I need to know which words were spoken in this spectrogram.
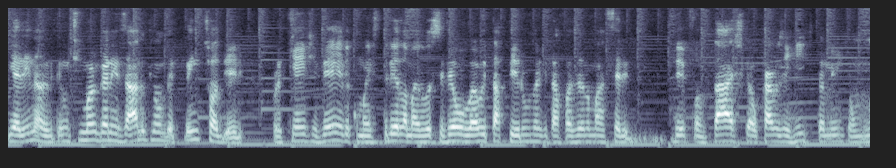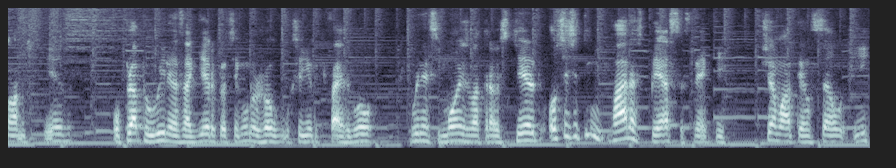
E ali não, ele tem um time organizado que não depende só dele. Porque a gente vê ele com uma estrela, mas você vê o Léo Itaperuna que está fazendo uma série D fantástica, o Carlos Henrique também, que é um nome de peso, o próprio William zagueiro, que é o segundo jogo seguido que faz gol, William Simões, lateral esquerdo. Ou seja, tem várias peças né, que chamam a atenção. E,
